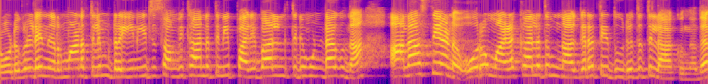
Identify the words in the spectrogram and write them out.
റോഡുകളുടെ നിർമ്മാണത്തിലും ഡ്രെയിനേജ് സംവിധാനത്തിന്റെ പരിപാലനത്തിനും ഉണ്ടാകുന്ന അനാസ്ഥയാണ് ഓരോ മഴക്കാലത്തും നഗരത്തെ ദുരിതത്തിലാക്കുന്നത്.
